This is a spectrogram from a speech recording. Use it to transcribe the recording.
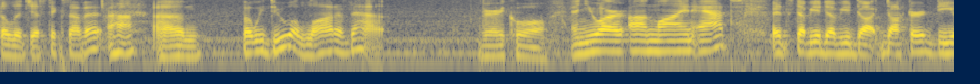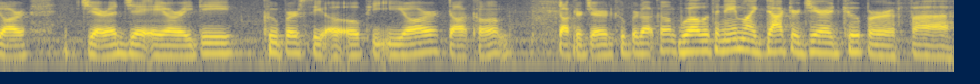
the logistics of it. Uh-huh. Um, but we do a lot of that. Very cool. And you are online at? It's www.drdrjared, J-A-R-A-D, Cooper, C-O-O-P-E-R, E dot com. drjaredcooper.com. Well, with a name like Dr. Jared Cooper, if uh,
